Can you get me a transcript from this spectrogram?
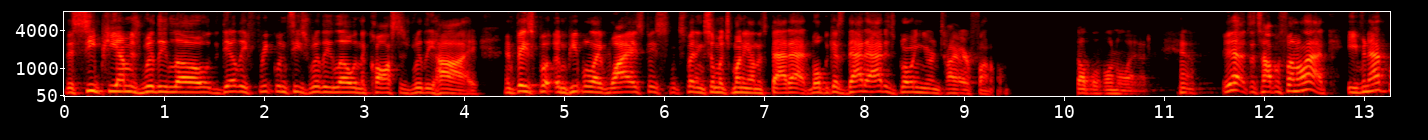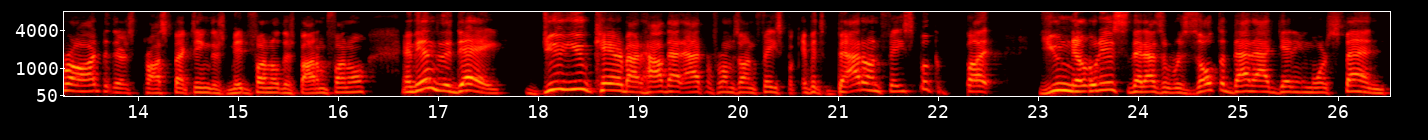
the CPM is really low, the daily frequency is really low, and the cost is really high. And Facebook and people are like, why is Facebook spending so much money on this bad ad? Well, because that ad is growing your entire funnel. Top of funnel ad. yeah, yeah, it's a top of funnel ad. Even at broad, there's prospecting, there's mid funnel, there's bottom funnel. And at the end of the day, do you care about how that ad performs on Facebook? If it's bad on Facebook, but you notice that as a result of that ad getting more spend,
